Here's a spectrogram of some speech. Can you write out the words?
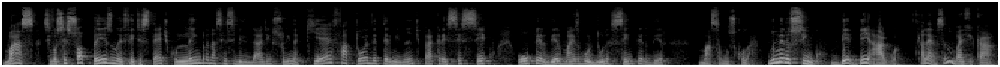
Mas, se você só preso no efeito estético, lembra da sensibilidade à insulina, que é fator determinante para crescer seco ou perder mais gordura sem perder massa muscular. Número 5, beber água. Galera, você não vai ficar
